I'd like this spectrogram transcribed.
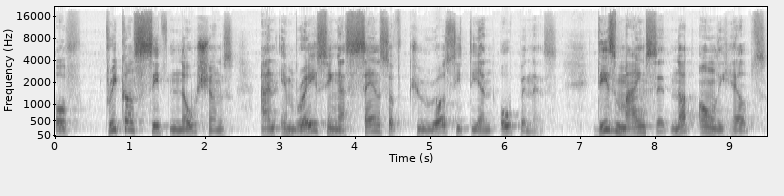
of preconceived notions and embracing a sense of curiosity and openness. This mindset not only helps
